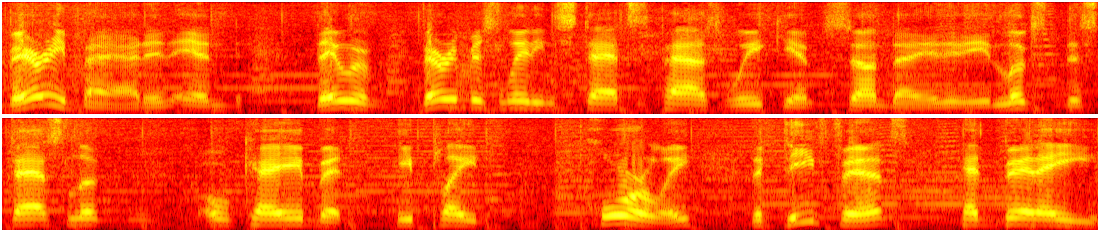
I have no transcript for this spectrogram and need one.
very bad, and, and they were very misleading stats this past weekend, Sunday. It, it looks the stats look okay, but he played poorly. The defense had been a,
